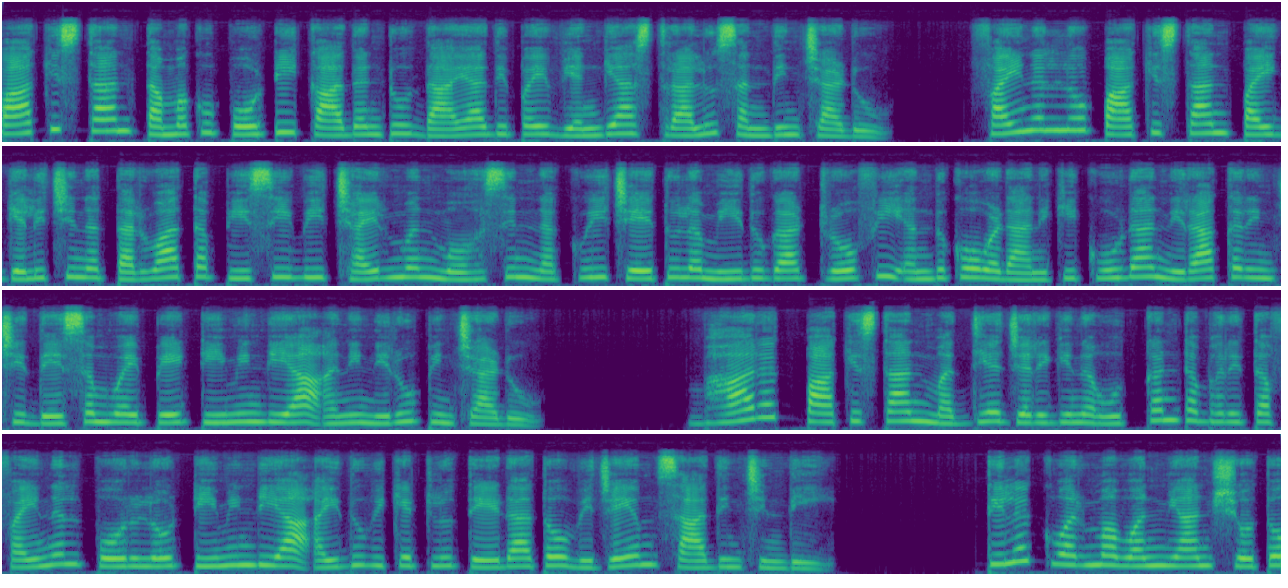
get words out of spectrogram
పాకిస్తాన్ తమకు పోటీ కాదంటూ దాయాదిపై వ్యంగ్యాస్త్రాలు సంధించాడు. ఫైనల్లో పాకిస్తాన్ పై గెలిచిన తర్వాత పీసీబీ చైర్మన్ మొహసిన్ నక్వీ చేతుల మీదుగా ట్రోఫీ అందుకోవడానికి కూడా నిరాకరించి దేశంవైపే టీమిండియా అని నిరూపించాడు. భారత్ పాకిస్తాన్ మధ్య జరిగిన ఉత్కంఠభరిత ఫైనల్ పోరులో టీమిండియా ఐదు వికెట్లు తేడాతో విజయం సాధించింది. తిలక్ వర్మ వన్ యాన్ షోతో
